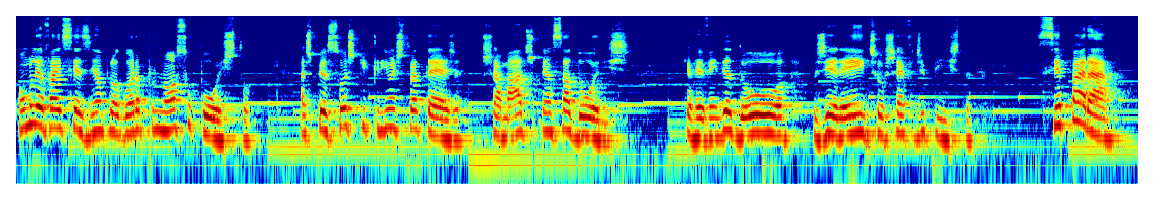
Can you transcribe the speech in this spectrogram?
Vamos levar esse exemplo agora para o nosso posto as pessoas que criam a estratégia, chamados pensadores, que é o revendedor, o gerente ou chefe de pista. Separar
